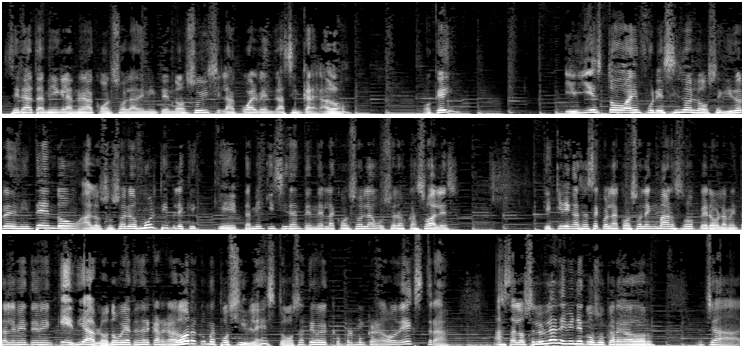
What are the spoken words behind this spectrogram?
será también la nueva consola de Nintendo Switch, la cual vendrá sin cargador. ¿Ok? Y esto ha enfurecido a los seguidores de Nintendo, a los usuarios múltiples que, que también quisieran tener la consola, usuarios casuales, que quieren hacerse con la consola en marzo, pero lamentablemente ven, ¿qué diablo? ¿No voy a tener cargador? ¿Cómo es posible esto? O sea, tengo que comprarme un cargador extra. Hasta los celulares vienen con su cargador. O sea,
